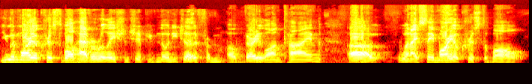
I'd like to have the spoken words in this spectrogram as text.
You and Mario Cristobal have a relationship. You've known each other from a very long time. Uh, when I say Mario Cristobal,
